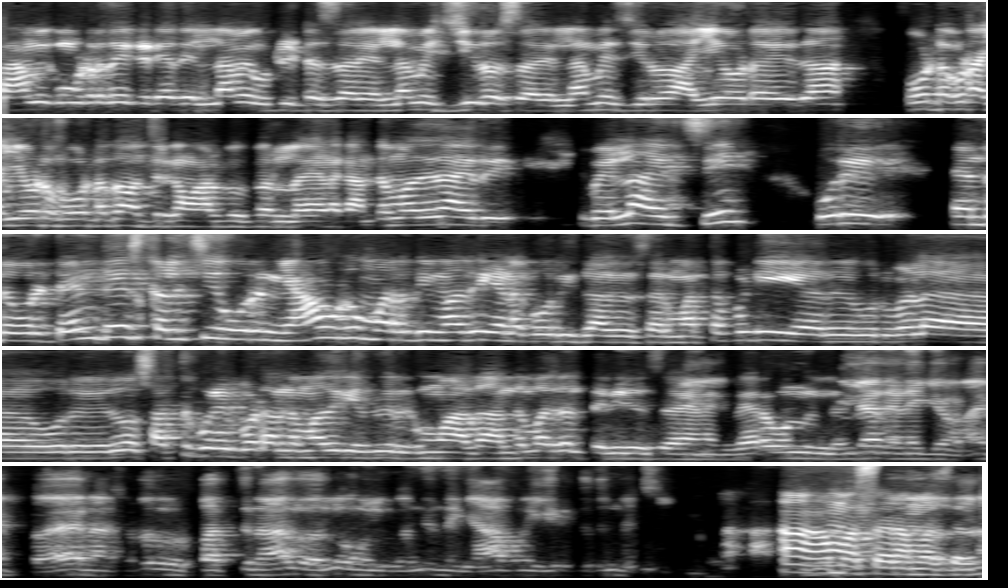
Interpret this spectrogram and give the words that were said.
சாமி கும்பிடுறதே கிடையாது. எல்லாமே விட்டுட்டேன் சார் எல்லாமே ஜீரோ சார் எல்லாமே ஜீரோ ஐயோட இதான் போட்டோ கூட ஐயோட போட்டோ தான் வச்சிருக்கேன் வால்பேப்பர்ல. எனக்கு அந்த மாதிரி தான் இது. இப்ப எல்லாம் ஆயிடுச்சு. ஒரு இந்த ஒரு டென் டேஸ் கழிச்சு ஒரு ஞாபக மறதி மாதிரி எனக்கு ஒரு இதாகுது சார். மத்தபடி அது ஒருவேளை ஒரு ஏதோ சத்து குறைபாடு அந்த மாதிரி எது இருக்குமா? அது அந்த மாதிரி தான் தெரியுது சார். எனக்கு வேற ஒண்ணும் இல்லை. இல்ல நினைக்கணும் இப்ப நான் சொல்றது ஒரு பத்து நாள் வரலும் உங்களுக்கு வந்து இந்த ஞாபகம் இருக்குதுன்னு வச்சுக்கோங்க. ஆமா சார் ஆமா சார்.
